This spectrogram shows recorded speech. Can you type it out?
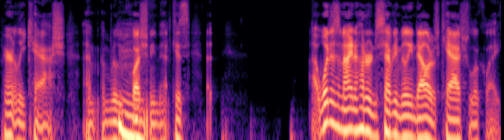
apparently cash. I'm, I'm really Hmm. questioning that because what does a $970 million cash look like?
